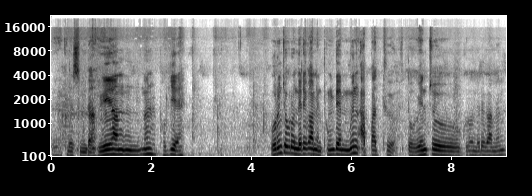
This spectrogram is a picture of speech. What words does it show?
네, 그렇습니다. 외양을 보기에 오른쪽으로 내려가면 동대문 아파트 또 왼쪽으로 내려가면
